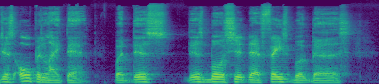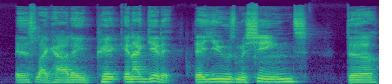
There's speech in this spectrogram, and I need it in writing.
just open like that. But this this bullshit that Facebook does, it's like how they pick, and I get it. They use machines to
